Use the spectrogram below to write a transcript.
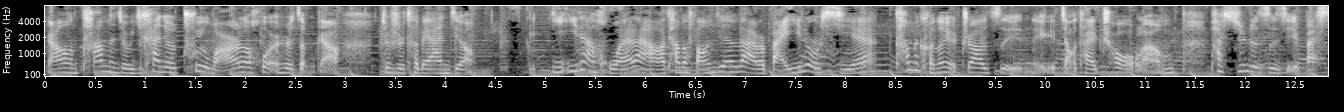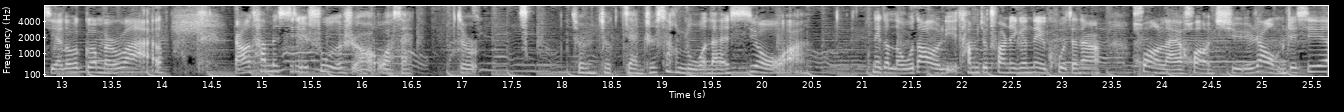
然后他们就一看就出去玩了，或者是怎么着，就是特别安静。一一旦回来啊，他们房间外边摆一溜鞋，他们可能也知道自己那个脚太臭了，怕熏着自己，把鞋都搁门外了。然后他们洗漱的时候，哇塞，就是就是就简直像裸男秀啊！那个楼道里，他们就穿着一个内裤在那儿晃来晃去，让我们这些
